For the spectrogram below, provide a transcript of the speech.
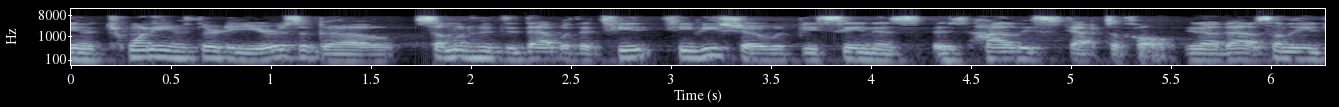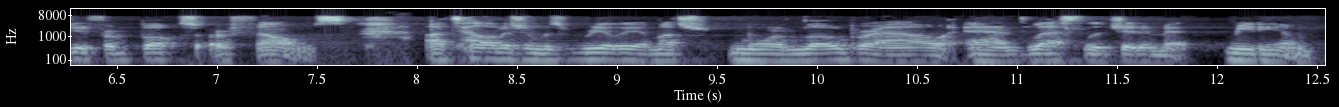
you know, 20 or 30 years ago, someone who did that with a t- TV show would be seen as, as highly skeptical. You know, that's something you do for books or films. Uh, television was really a much more lowbrow and less legitimate medium.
